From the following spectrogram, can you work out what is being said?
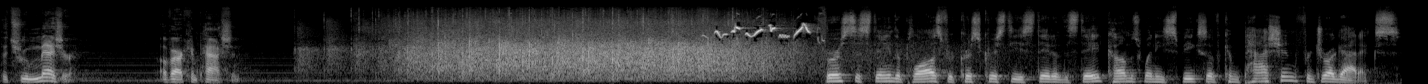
the true measure of our compassion. First sustained applause for Chris Christie's State of the State comes when he speaks of compassion for drug addicts.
